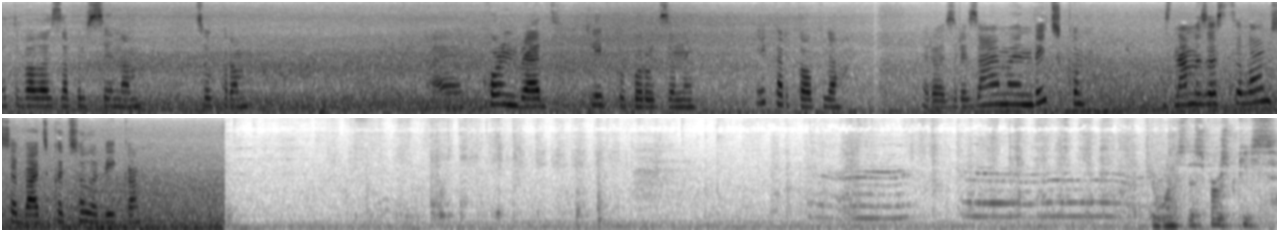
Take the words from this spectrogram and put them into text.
готувала з апельсином, цукром, cornbread, хліб кукурудзяний і картопля. Розрізаємо індичку. З нами за столом ще батько чоловіка. Who wants this first piece?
